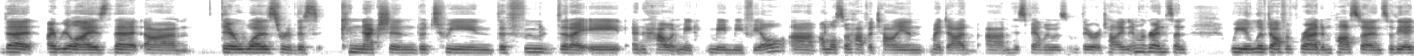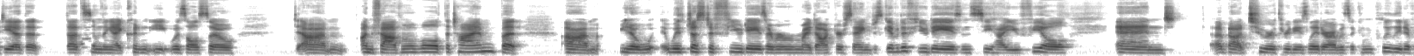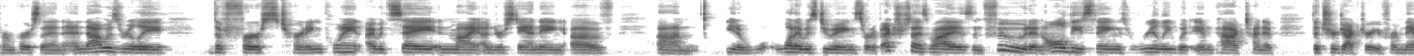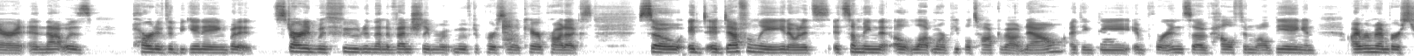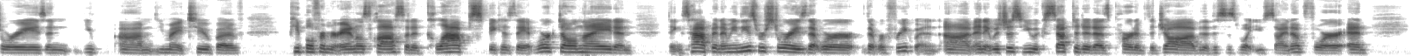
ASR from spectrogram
That I realized that um, there was sort of this connection between the food that I ate and how it make, made me feel. Uh, I'm also half Italian. My dad, um, his family was they were Italian immigrants, and we lived off of bread and pasta. And so the idea that that's something I couldn't eat was also um, unfathomable at the time. But um, you know, w- with just a few days, I remember my doctor saying, just give it a few days and see how you feel. And about two or three days later, I was a completely different person. And that was really the first turning point, I would say, in my understanding of, um, you know, w- what I was doing sort of exercise wise and food and all these things really would impact kind of the trajectory from there. And that was part of the beginning, but it started with food and then eventually moved to personal care products so it, it definitely you know and it's it's something that a lot more people talk about now. I think the importance of health and well-being and i remember stories and you um, you might too but of people from your analyst class that had collapsed because they had worked all night and things happened. I mean these were stories that were that were frequent um, and it was just you accepted it as part of the job that this is what you sign up for and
